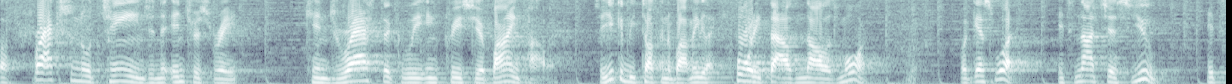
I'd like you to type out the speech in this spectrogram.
a fractional change in the interest rate can drastically increase your buying power. So you could be talking about maybe like $40,000 more. But guess what? It's not just you. It's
